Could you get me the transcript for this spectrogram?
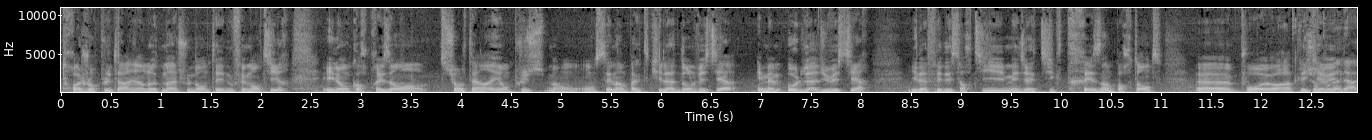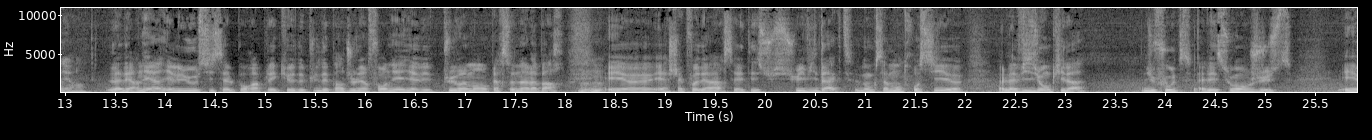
trois jours plus tard, il y a un autre match où Dante nous fait mentir et il est encore présent sur le terrain et en plus, ben, on sait l'impact qu'il a dans le vestiaire et même au-delà du vestiaire. Il a fait des sorties médiatiques très importantes euh, pour euh, rappeler qu'il y avait la dernière. Hein. La dernière, il y avait eu aussi celle pour rappeler que depuis le départ de Julien Fournier, il n'y avait plus vraiment personne à la barre. Euh, et, à chaque fois derrière, ça a été suivi d'actes. Donc ça montre aussi la vision qu'il a du foot. Elle est souvent juste et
